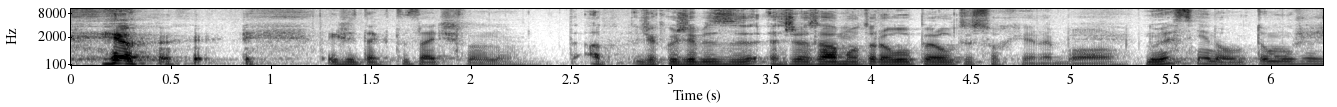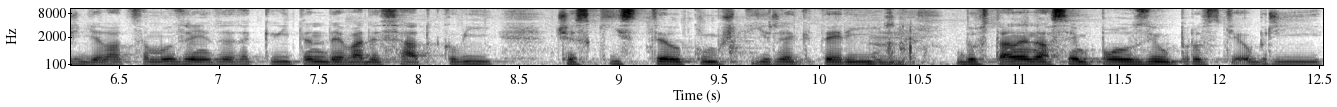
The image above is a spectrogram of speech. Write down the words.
jo. Takže tak to začalo, no. A jako, že bys zřezal motorovou pilou ty sochy, nebo? No jasně, no, to můžeš dělat samozřejmě, to je takový ten devadesátkový český styl kumštíře, který hmm. dostane na sympóziu prostě obří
